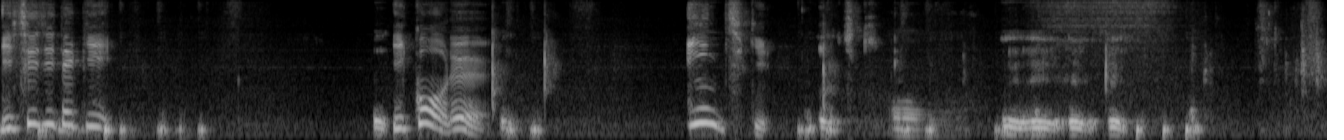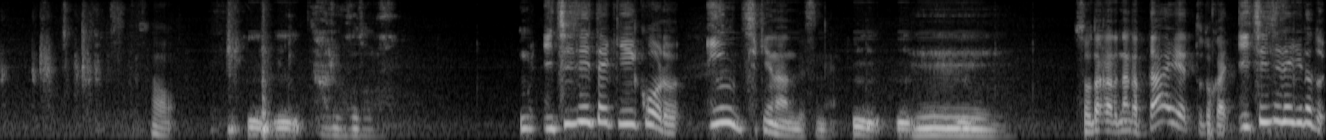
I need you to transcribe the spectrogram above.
一時的うんイコールうん、インチキ。インチキ。おーうんうんうんそうんうんうんなるほどう。一時的イコールインチキなんですね。うんううんんそう、だからなんかダイエットとか一時的だと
